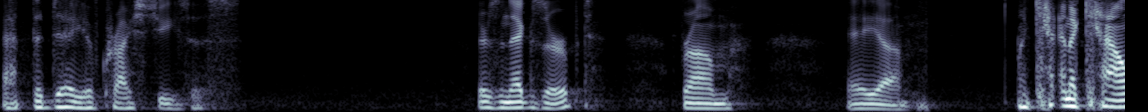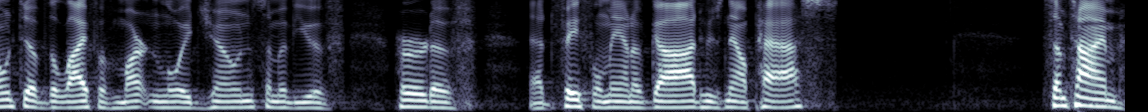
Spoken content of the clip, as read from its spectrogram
at the day of Christ Jesus. There's an excerpt from a, uh, an account of the life of Martyn Lloyd-Jones. Some of you have heard of that faithful man of God who's now passed. Sometime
